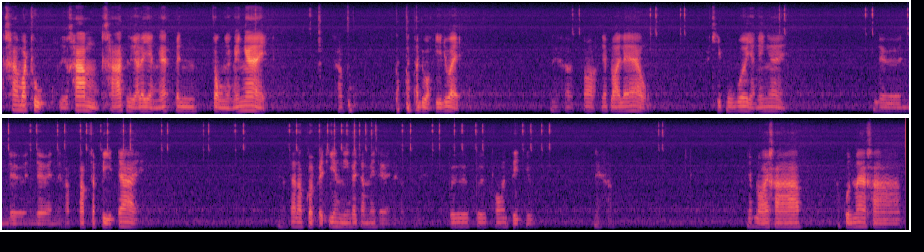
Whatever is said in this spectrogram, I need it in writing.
ข้ามวัตถุหรือข้ามคลาสหรืออะไรอย่างเงี้ย เป็นส่งอย่างง่ายๆครับสะดวกดีด้วยนะครับก็เรียบร้อยแล้วคลิป mover อย่างง่ายๆ เดินเดินเดินนะครับ ปรับสปีดได้ถ้าเรากดไปที่ตรงนี้ก็จะไม่เดินนะครับปื๊บปื๊บเพราะมันติดอยู่นะครับ เรียบร้อยครับ ขอบคุณมากครับ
